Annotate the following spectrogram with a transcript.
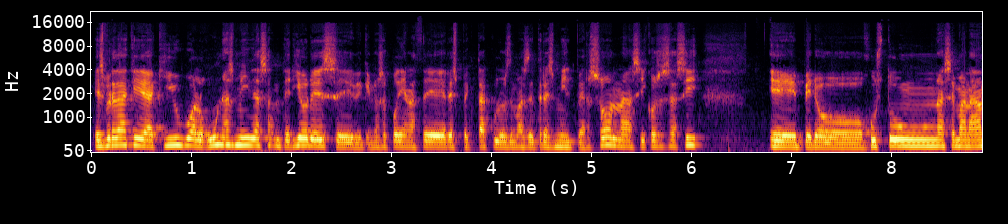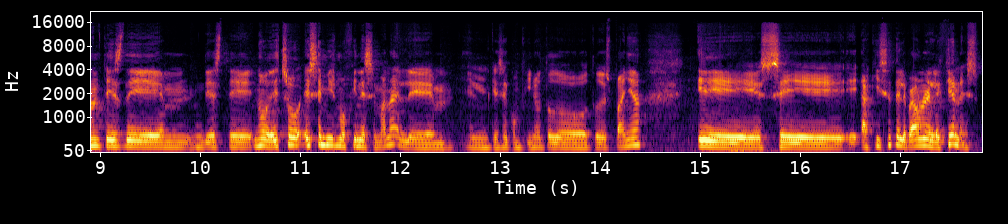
es verdad que aquí hubo algunas medidas anteriores eh, de que no se podían hacer espectáculos de más de 3.000 personas y cosas así, eh, pero justo una semana antes de, de este. No, de hecho, ese mismo fin de semana, el, de- el que se confinó todo, todo España, eh, se, aquí se celebraron elecciones.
